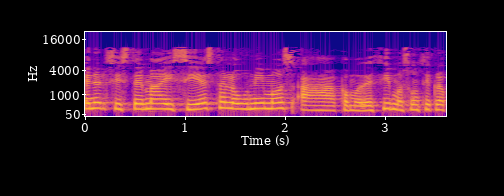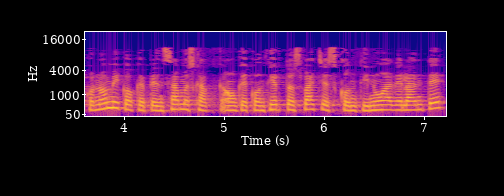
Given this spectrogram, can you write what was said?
en el sistema y si esto lo unimos a, como decimos, un ciclo económico que pensamos que aunque con ciertos baches continúa adelante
